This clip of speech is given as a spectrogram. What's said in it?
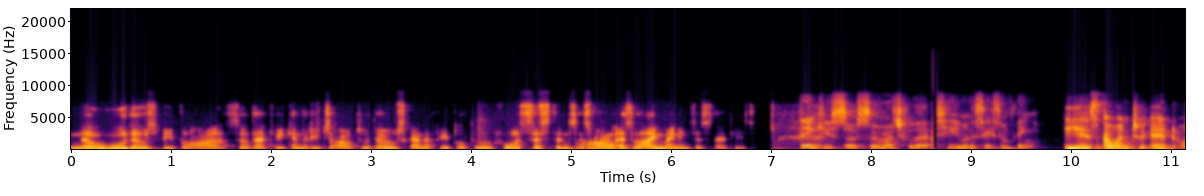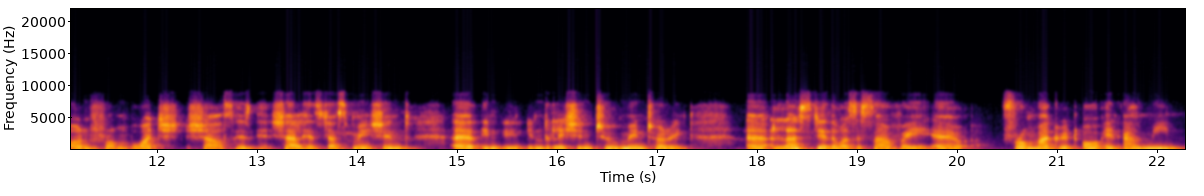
know who those people are so that we can reach out to those kind of people to for assistance as well as line managers that is thank you so so much for that do you want to say something Yes, I want to add on from what Charles has, Charles has just mentioned uh, in, in, in relation to mentoring. Uh, last year there was a survey uh, from Margaret O and Almin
